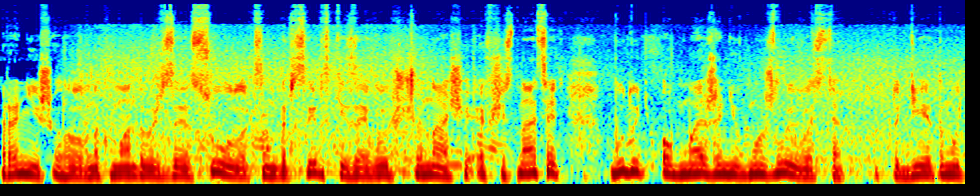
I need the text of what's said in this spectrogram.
Раніше головнокомандувач ЗСУ Олександр Сирський заявив, що наші F-16 будуть обмежені в можливостях, тобто діятимуть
